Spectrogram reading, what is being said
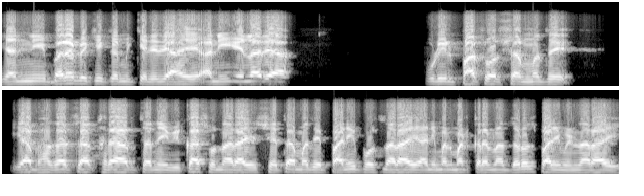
यांनी बऱ्यापैकी कमी केलेले आहे आणि येणाऱ्या पुढील पाच वर्षांमध्ये या भागाचा खऱ्या अर्थाने विकास होणार आहे शेतामध्ये पाणी पोचणार आहे आणि मनमाटकरांना दररोज पाणी मिळणार आहे.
